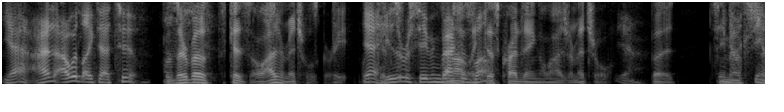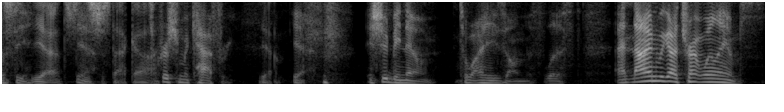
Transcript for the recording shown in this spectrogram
yeah, I, I would like that too. because they're both because Elijah Mitchell's great. Yeah, he's a receiving back not, as like well. discrediting Elijah Mitchell, Yeah, but CMC, No, it's just, CMC. yeah, it's, Yeah. he's just that guy. it's Christian McCaffrey. Yeah, Yeah, it should be known to why he's on this list. At nine, we got Trent Williams.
